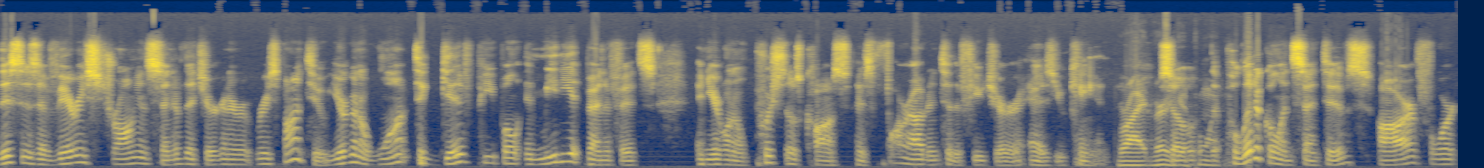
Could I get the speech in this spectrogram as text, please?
this is a very strong incentive that you're going to respond to. You're going to want to give people immediate benefits and you're going to push those costs as far out into the future as you can. Right, very so good point. the political incentives are for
